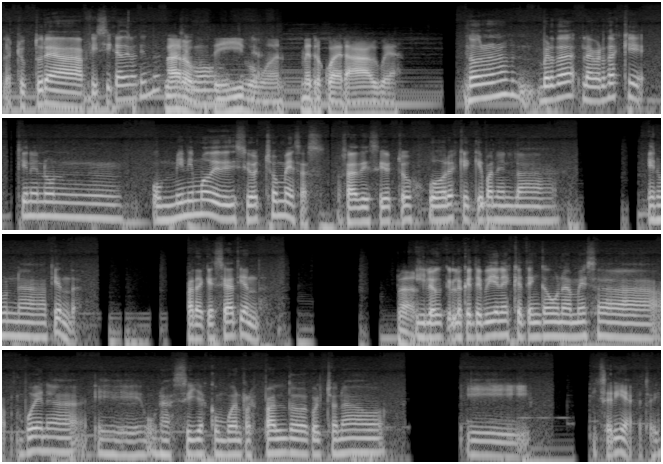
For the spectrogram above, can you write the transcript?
La estructura física de la tienda. Claro, como- sí, pues, ya. weón, metro cuadrado, wea. No, no, no, verdad, la verdad es que tienen un, un mínimo de 18 mesas, o sea, 18 jugadores que quepan en la en una tienda para que sea tienda. Claro. Y lo, que- lo que te piden es que tenga una mesa buena, eh, unas sillas con buen respaldo, acolchonado y, y sería, ¿cachai?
